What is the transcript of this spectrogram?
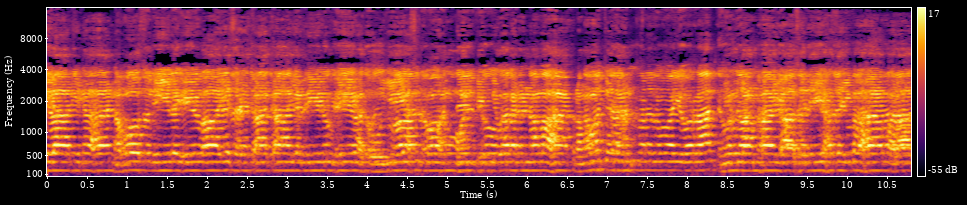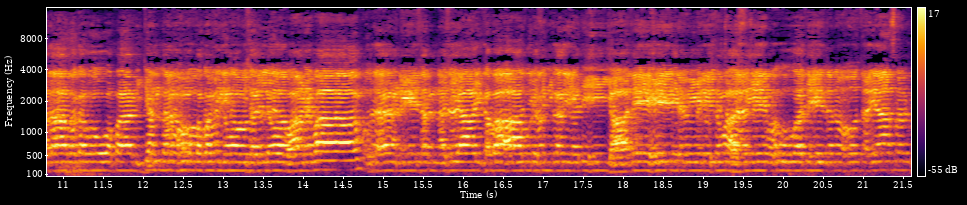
नील नीलगेवाय सचाकाय मीनुगे अतो नमः प्रमोचनं न्यूनाम्भयासदे हदैवः परादा भगवो अपविजन्दनो विशल्यो भाणवाम् उदने सन्नशयाय गवाः पुरसिंगयतिः यादेः तिरवीरिषमहसे बहुवते तया सर्व।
